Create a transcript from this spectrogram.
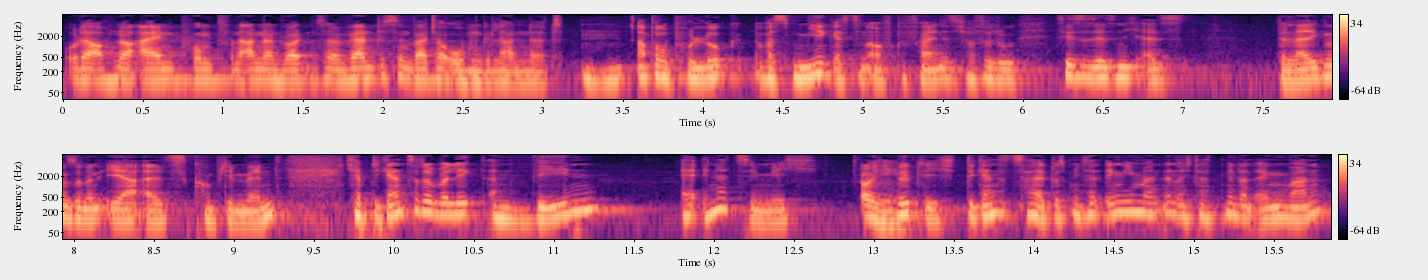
oder auch nur einen Punkt von anderen Leuten, sondern wäre ein bisschen weiter oben gelandet. Mhm. Apropos Look, was mir gestern aufgefallen ist, ich hoffe, du siehst es jetzt nicht als Beleidigung, sondern eher als Kompliment. Ich habe die ganze Zeit überlegt, an wen erinnert sie mich? Oh je. Wirklich, die ganze Zeit. Du hast mich halt irgendjemand erinnert. Ich dachte mir dann irgendwann,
